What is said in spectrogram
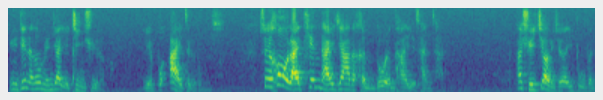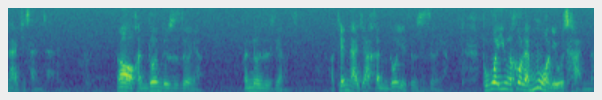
因为天台宗人家也进去了嘛，也不爱这个东西，所以后来天台家的很多人他也参禅，他学教理学到一部分他也去参禅，哦，很多人都是这样，很多人是这样子，天台家很多也都是这样。不过，因为后来末流禅呢，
